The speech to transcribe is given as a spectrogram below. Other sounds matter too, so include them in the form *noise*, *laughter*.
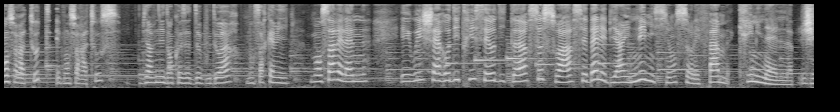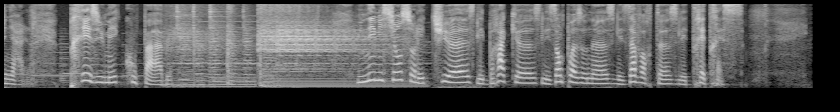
Bonsoir à toutes et bonsoir à tous. Bienvenue dans Cosette de Boudoir. Bonsoir Camille. Bonsoir Hélène. Et oui, chères auditrices et auditeurs, ce soir, c'est bel et bien une émission sur les femmes criminelles. Génial. Présumées coupables. Une émission sur les tueuses, les braqueuses, les empoisonneuses, les avorteuses, les traîtresses.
